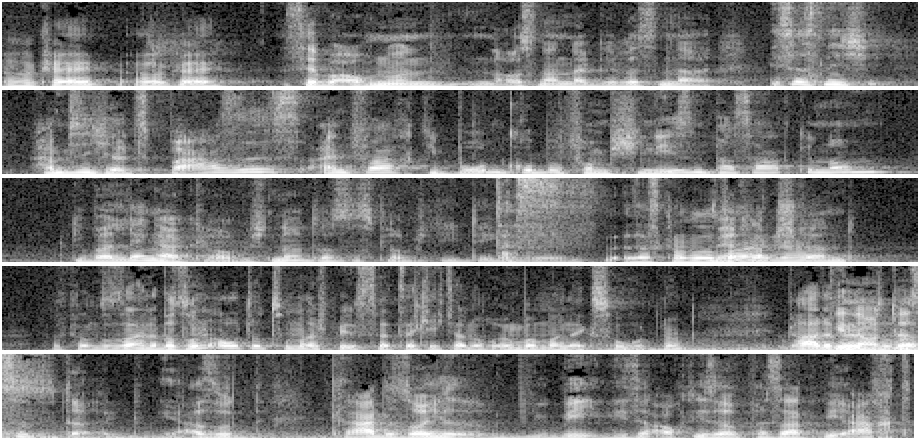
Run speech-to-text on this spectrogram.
okay, okay. Ist ja aber auch nur ein, ein auseinandergerissener. Ist das nicht, haben Sie nicht als Basis einfach die Bodengruppe vom Chinesen Passat genommen? Die war länger, glaube ich, ne? Das ist, glaube ich, die Idee. Das, das kann so Mehr sein. Ja. Das kann so sein. Aber so ein Auto zum Beispiel ist tatsächlich dann auch irgendwann mal ein Exot, ne? Gerade Genau, wenn das sind, also gerade solche, wie diese, auch dieser Passat W8,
